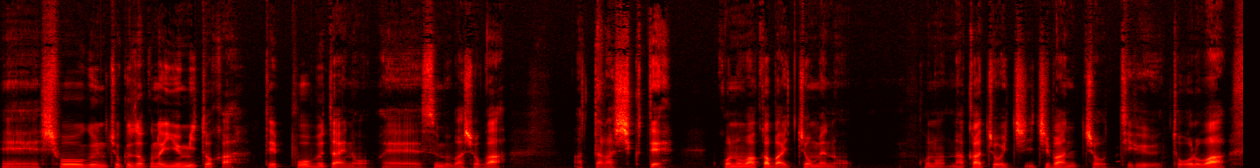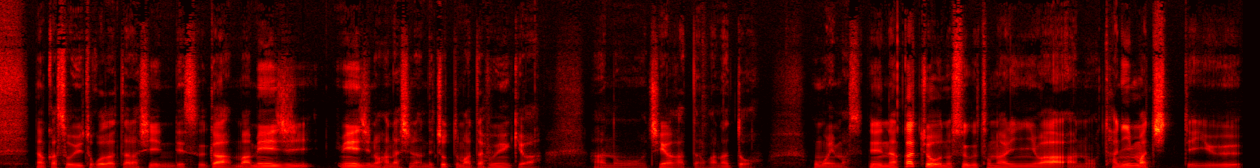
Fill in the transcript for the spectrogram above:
えー、将軍直属の弓とか鉄砲部隊の、えー、住む場所があったらしくてこの若葉一丁目のこの中町一一番町っていうところはなんかそういうとこだったらしいんですが、まあ、明治明治の話なんでちょっとまた雰囲気はあの違かったのかなと思います。で中町のすぐ隣にはあの谷町っていう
